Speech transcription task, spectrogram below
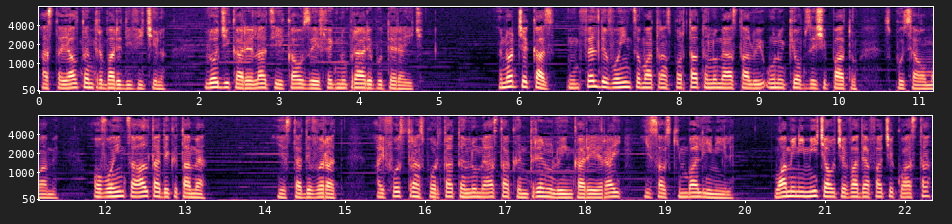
Asta e altă întrebare dificilă. Logica relației cauză-efect nu prea are putere aici. În orice caz, un fel de voință m-a transportat în lumea asta lui 1Q84, spuse Aomame. O voință alta decât a mea. Este adevărat. Ai fost transportat în lumea asta când trenului în care erai i s-au schimbat liniile. Oamenii mici au ceva de a face cu asta?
